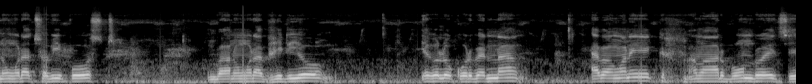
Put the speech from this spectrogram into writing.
নোংরা ছবি পোস্ট বা নোংরা ভিডিও, এগুলো করবেন না। এবং অনেক আমার বোন রয়েছে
